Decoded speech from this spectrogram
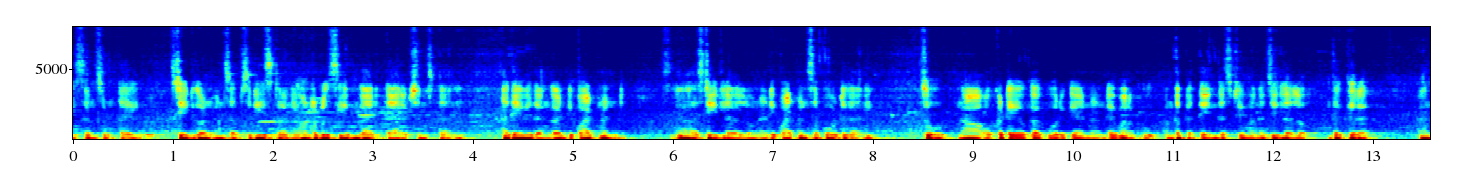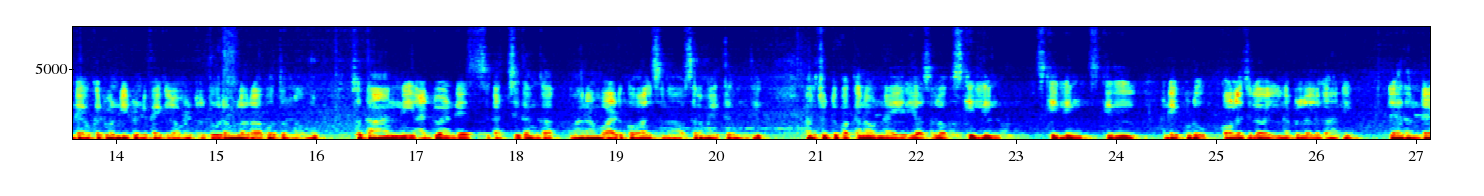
రీజన్స్ ఉంటాయి. స్టేట్ గవర్నమెంట్ సబ్సిడీస్ కానీ ఆనరబుల్ సీఎం గారి డైరెక్షన్స్ కానీ అదేవిధంగా డిపార్ట్మెంట్ స్టేట్ లెవెల్లో ఉన్న డిపార్ట్మెంట్ సపోర్ట్ కానీ. సో నా ఒకటే ఒక కోరిక ఏంటంటే మనకు అంత పెద్ద ఇండస్ట్రీ మన జిల్లాలో దగ్గర అంటే ఒక ట్వంటీ ట్వంటీ ఫైవ్ కిలోమీటర్ దూరంలో రాబోతున్నాము. సో దాన్ని అడ్వాంటేజ్ ఖచ్చితంగా మనం వాడుకోవాల్సిన అవసరం అయితే ఉంది. మన చుట్టుపక్కల ఉన్న ఏరియాస్లో స్కిల్లింగ్ స్కిల్లింగ్ స్కిల్ అంటే ఇప్పుడు కాలేజీలో వెళ్ళిన పిల్లలు కానీ లేదంటే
